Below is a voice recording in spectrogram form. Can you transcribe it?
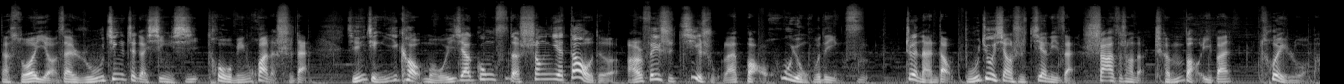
那所以啊，在如今这个信息透明化的时代，仅仅依靠某一家公司的商业道德，而非是技术来保护用户的隐私。这难道不就像是建立在沙子上的城堡一般脆弱吗？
